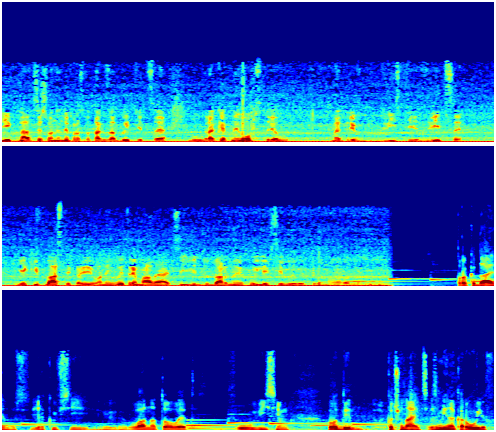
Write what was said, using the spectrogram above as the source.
вікна, це ж вони не просто так забиті, це був ракетний обстріл метрів 200 звідси, які пластикові вони витримали, а ці від ударної хвилі всі вилетіли на ворота. Прокидаємось, як і всі, ванна туалет у 8 годин. Починається зміна караулів,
